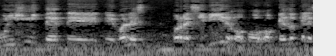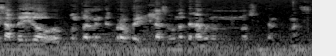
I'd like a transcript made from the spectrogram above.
un límite de, goles por recibir o, qué es lo que les ha pedido puntualmente el profe. Y la segunda te la hago en unos instantes más.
